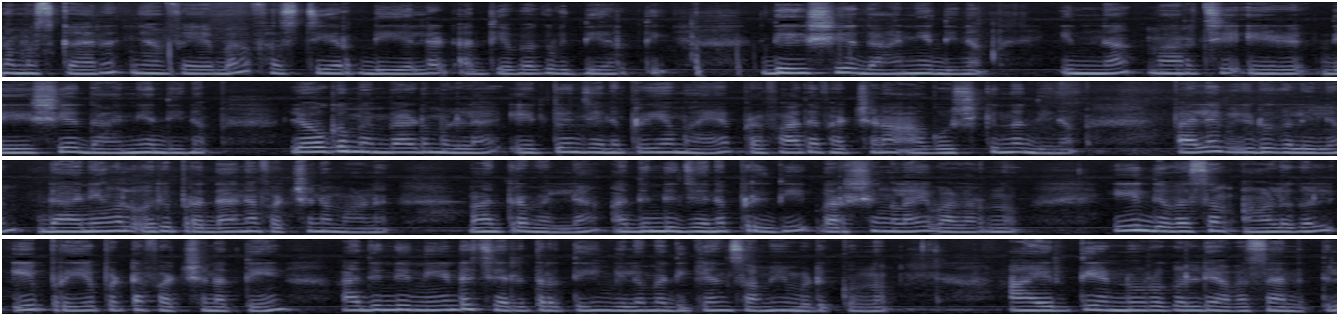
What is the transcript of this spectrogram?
നമസ്കാരം. ഞാൻ Feba first year D L Ed അധ്യാപക വിദ്യാർത്ഥി. ദേശീയ ധാന്യ ദിനം. ഇന്ന് മാർച്ച് ഏഴ് ദേശീയ ധാന്യ ദിനം. ലോകമെമ്പാടുമുള്ള ഏറ്റവും ജനപ്രിയമായ പ്രഭാത ഭക്ഷണം ആഘോഷിക്കുന്ന ദിനം. പല വീടുകളിലും ധാന്യങ്ങൾ ഒരു പ്രധാന ഭക്ഷണമാണ്. മാത്രമല്ല അതിന്റെ ജനപ്രീതി വർഷങ്ങളായി വളർന്നു. ഈ ദിവസം ആളുകൾ ഈ പ്രിയപ്പെട്ട ഭക്ഷണത്തെയും അതിന്റെ നീണ്ട ചരിത്രത്തെയും വിലമതിക്കാൻ സമയമെടുക്കുന്നു. ആയിരത്തി എണ്ണൂറുകളുടെ അവസാനത്തിൽ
